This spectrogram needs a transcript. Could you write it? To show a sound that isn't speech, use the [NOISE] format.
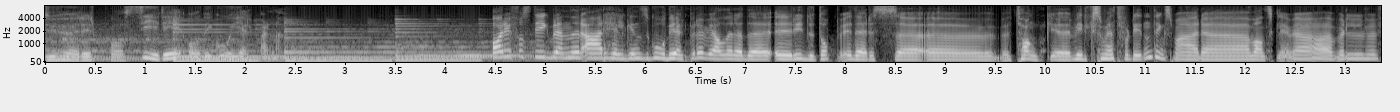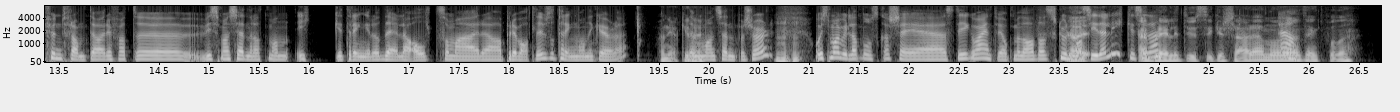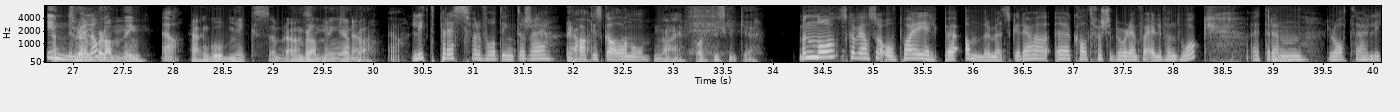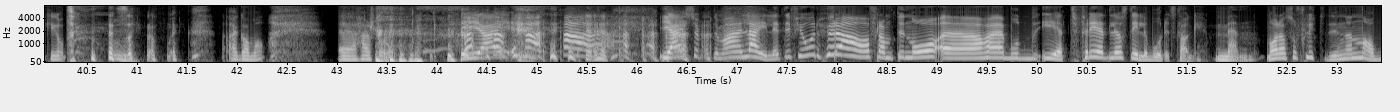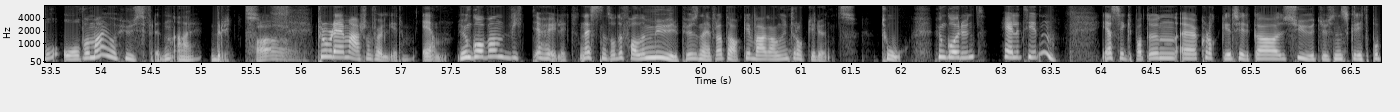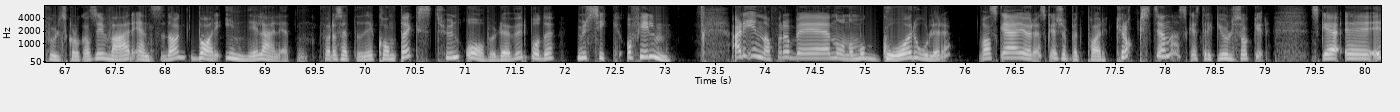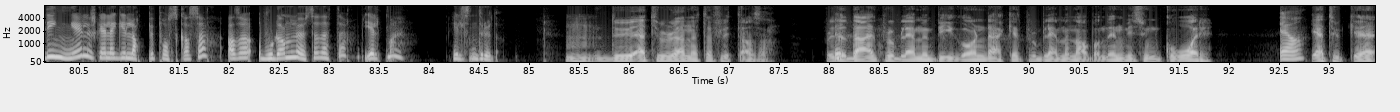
Du hører på Siri og de gode hjelperne. Arif og Stig Brenner er helgens gode hjelpere. Vi har allerede eh, ryddet opp i deres uh, tankevirksomhet for tiden. Ting som er uh, vanskelig. Vi har vel funnet fram til, Arif, at uh, hvis man kjenner at man ikke trenger å dele alt som er av privatliv, så trenger man ikke gjøre det. Man gjør ikke Det det. må man kjenne på sjøl. Mhm. Og hvis man vil at noe skal skje, Stig, hva endte vi opp med da? Da skulle man si det eller ikke si Jeg det? ble litt usikker sjæl, jeg, når Ja. jeg tenkte på det. Jeg tror en blanding. Ja, en god miks er bra. En blanding er bra. Ja. Litt press for å få ting til å skje. Ja. Har ikke skada noen. Nei, faktisk ikke. Men nå skal vi altså over på å hjelpe andre mennesker. Jeg har eh, kalt første problem for Elephant Walk, etter en Mm. låt jeg liker godt, [LAUGHS] selv om jeg er gammel. Eh, her står det. [LAUGHS] Jeg, [LAUGHS] jeg kjøpte meg leilighet i fjor, hurra! Og fram til nå uh, har jeg bodd i et fredelig og stille borettslag. Men nå har jeg altså flyttet inn en nabo over meg, og husfreden er brutt. Ah. Problemet er som følger. 1. Hun går vanvittig høylytt, nesten så det faller murpuss ned fra taket hver gang hun tråkker rundt. 2. Hun går rundt hele tiden. Jeg er sikker på at hun eh, klokker ca. 20 000 skritt på pulsklokka si hver eneste dag, bare inne i leiligheten. For å sette det i kontekst, hun overdøver både musikk og film. Er det innafor å be noen om å gå roligere? Hva skal jeg gjøre? Skal jeg kjøpe et par crocs til henne? Skal jeg strikke ullsokker? Skal jeg eh, ringe, eller skal jeg legge lapp i postkassa? Altså, hvordan løse dette? Hjelp meg. Hilsen Trude. Mm. Du, jeg tror du er nødt til å flytte, altså. Fordi det, det er et problem med bygården, det er ikke et problem med naboen din hvis hun går. Ja. Jeg tror ikke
